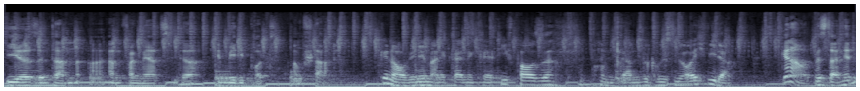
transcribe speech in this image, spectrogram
wir sind dann Anfang März wieder im Medipod am Start. Genau, wir nehmen eine kleine Kreativpause und dann begrüßen wir euch wieder. Genau, bis dahin.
